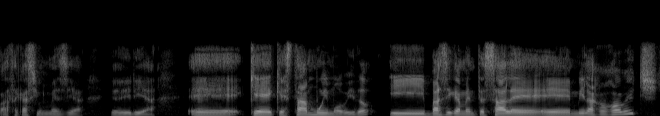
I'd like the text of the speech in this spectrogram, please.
hace casi un mes ya, yo diría, eh, que, está muy movido. Y básicamente sale Mila Jovovich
